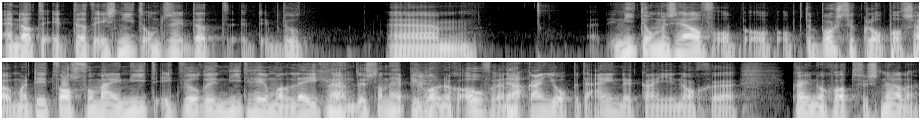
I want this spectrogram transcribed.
En dat, dat is niet om te zeggen dat, ik bedoel, ehm, niet om mezelf op, op, op de borst te kloppen of zo. Maar dit was voor mij niet, ik wilde niet helemaal leeg gaan. Nee. Dus dan heb je gewoon nog over. En Ja. dan kan je op het einde kan je nog, eh, kan je nog wat versnellen.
